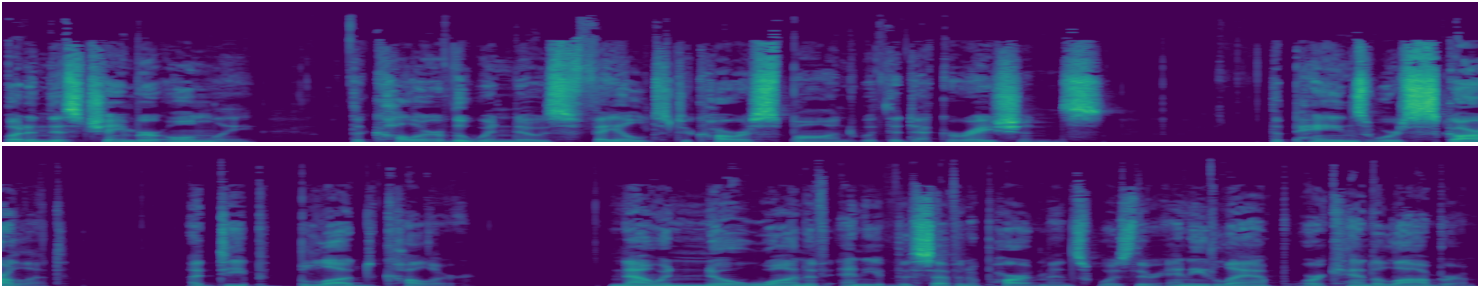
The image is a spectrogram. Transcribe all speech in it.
But in this chamber only, the color of the windows failed to correspond with the decorations. The panes were scarlet, a deep blood color, now, in no one of any of the seven apartments was there any lamp or candelabrum,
